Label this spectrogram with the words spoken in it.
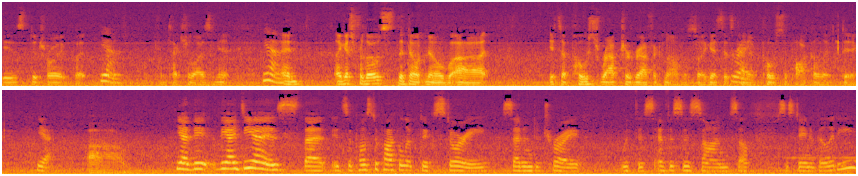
is Detroit, but Yeah. contextualizing it. Yeah. And I guess for those that don't know, uh, it's a post-rapture graphic novel, so I guess it's kind of post-apocalyptic. yeah. Um, Yeah, the the idea is that it's a post-apocalyptic story set in Detroit with this emphasis on self-sustainability,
